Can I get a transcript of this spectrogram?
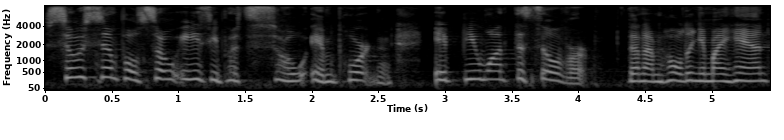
so simple, so easy, but so important. If you want the silver, that I'm holding in my hand.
